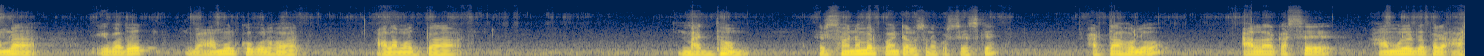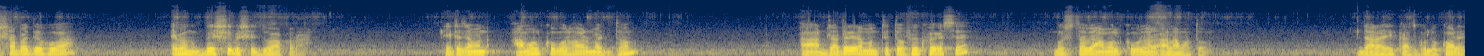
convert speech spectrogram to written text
আমরা ইবাদত বা আমুল কবুল হওয়ার আলামত বা মাধ্যম এর ছয় নম্বর পয়েন্ট আলোচনা করছি আজকে। আর তা হলো, আল্লাহর কাছে আমলের ব্যাপারে আশাবাদী হওয়া এবং বেশি বেশি দোয়া করা। এটা যেমন আমল কবর হওয়ার মাধ্যম, আর যাদের এমনটি তফিক হয়েছে বুঝতে হবে আমল কবুল হওয়ার আলামতও। যারা এই কাজগুলো করে,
